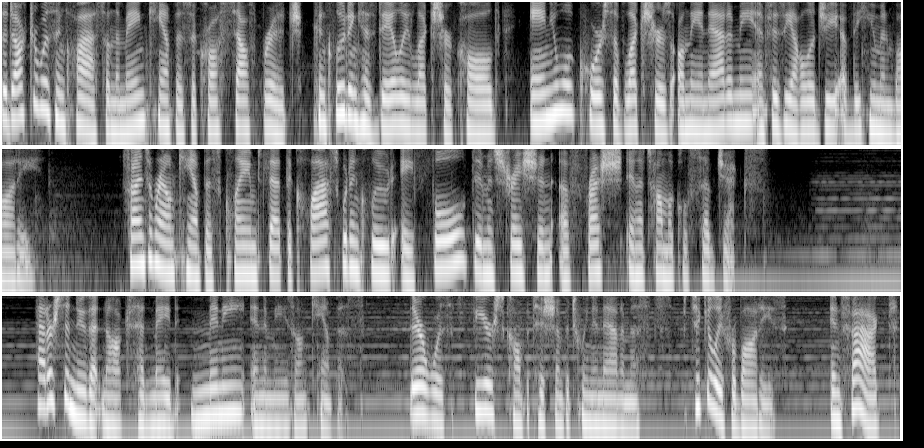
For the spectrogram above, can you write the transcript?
The doctor was in class on the main campus across South Bridge, concluding his daily lecture called Annual Course of Lectures on the Anatomy and Physiology of the Human Body. Signs around campus claimed that the class would include a full demonstration of fresh anatomical subjects. Patterson knew that Knox had made many enemies on campus. There was fierce competition between anatomists, particularly for bodies. In fact,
